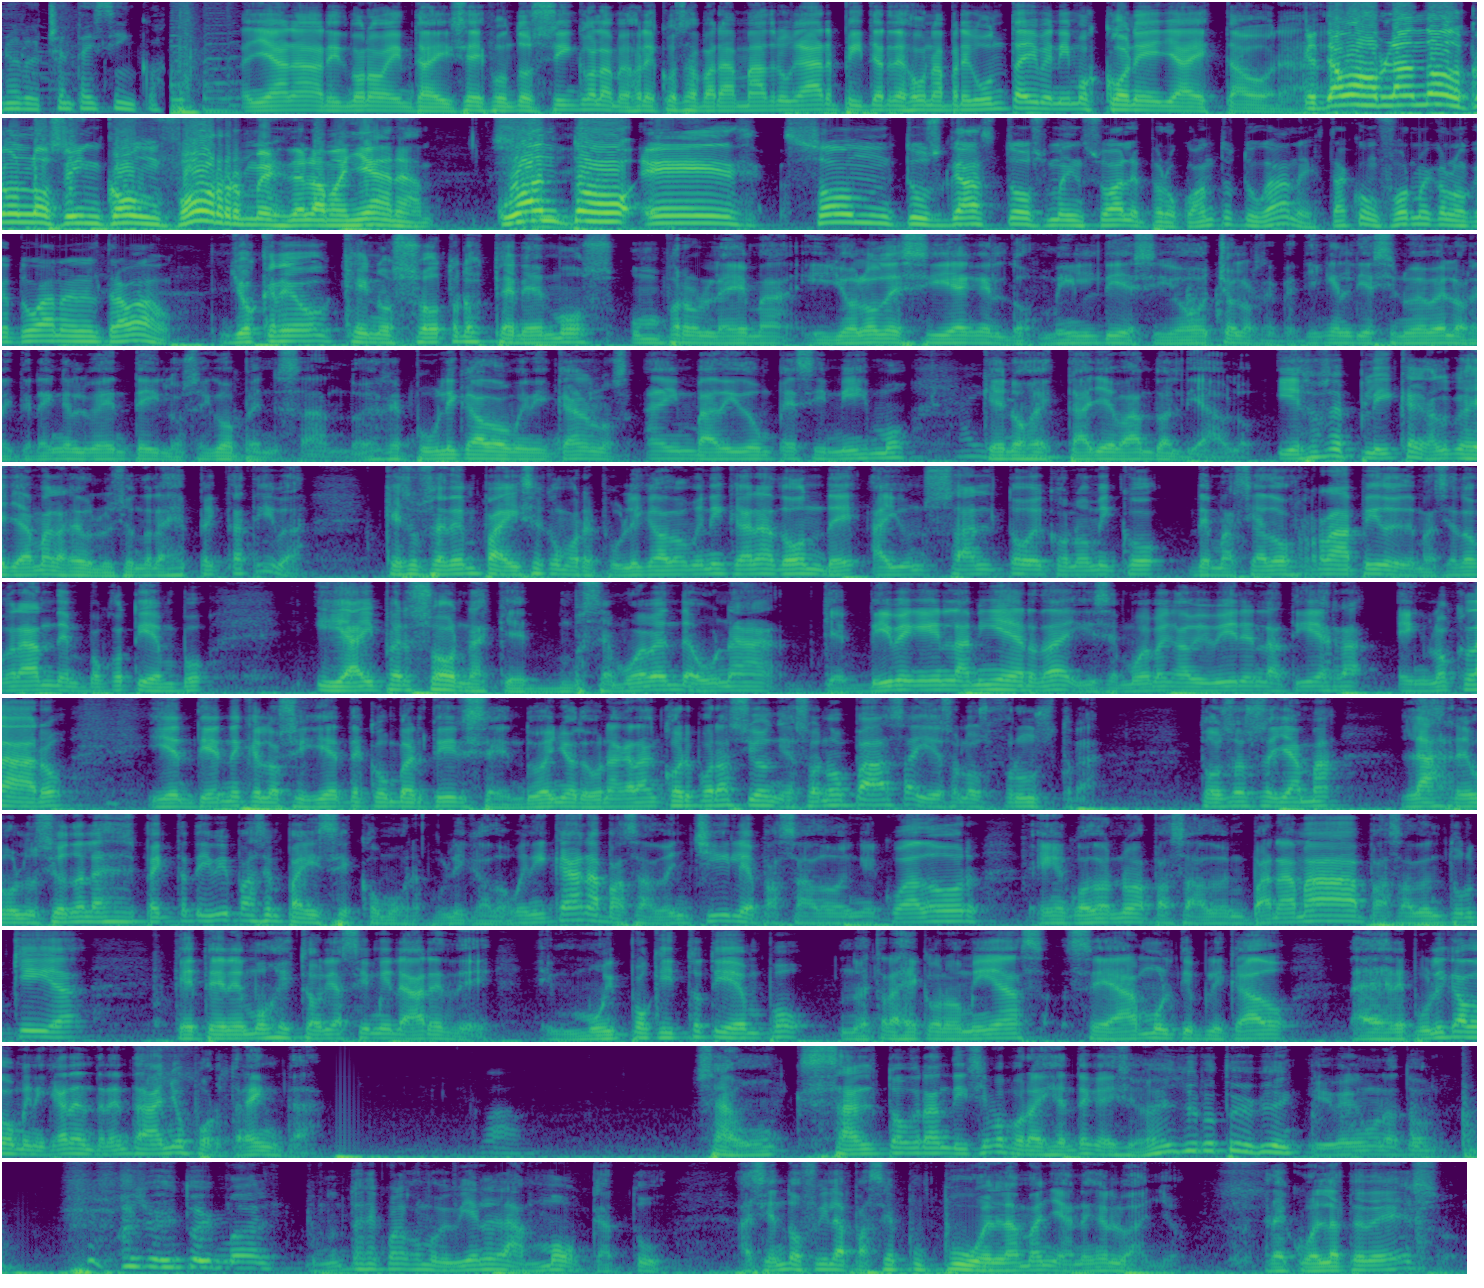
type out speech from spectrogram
985. Mañana, ritmo 96.5, las mejores cosas para madrugar. Peter dejó una pregunta y venimos con ella a esta hora. Estamos hablando con los inconformes de la mañana. ¿Cuánto eh, son tus gastos mensuales? Pero ¿cuánto tú ganas? ¿Estás conforme con lo que tú ganas en el trabajo? Yo creo que nosotros tenemos un problema y yo lo decía en el 2018, lo repetí en el 19, lo reiteré en el 20 y lo sigo pensando. En República Dominicana nos ha invadido un pesimismo que nos está llevando al diablo. Y eso se explica en algo que se llama la revolución de las expectativas, que sucede en países como República Dominicana donde hay un salto económico demasiado rápido y demasiado grande en poco tiempo y hay personas que se mueven de una, que viven en la mierda y se mueven a vivir en la tierra en lo claro y entienden que lo siguiente es convertirse en dueño de una gran corporación y eso no pasa y eso los frustra. Entonces eso se llama la revolución de las expectativas y pasa en países como República Dominicana, ha pasado en Chile, ha pasado en Ecuador, en Ecuador no ha pasado en Panamá, ha pasado en Turquía, que tenemos historias similares de en muy poquito tiempo nuestras economías se han multiplicado, la de República Dominicana en 30 años por 30 o sea, un salto grandísimo, pero hay gente que dice, ay, yo no estoy bien. Y ven en una torre. Ay, yo estoy mal. No te recuerdas cómo vivía en la moca tú, haciendo fila para hacer pupú en la mañana en el baño. Recuérdate de eso.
